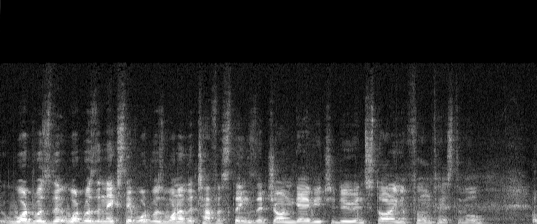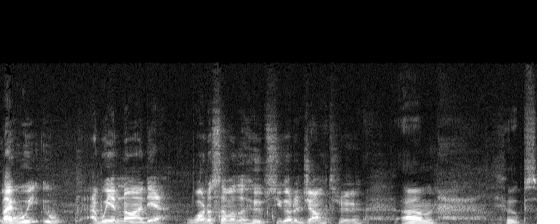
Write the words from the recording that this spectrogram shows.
what was the what was the next step? What was one of the toughest things that John gave you to do in starting a film festival? Like we we have no idea. What are some of the hoops you got to jump through? Um, hoops.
